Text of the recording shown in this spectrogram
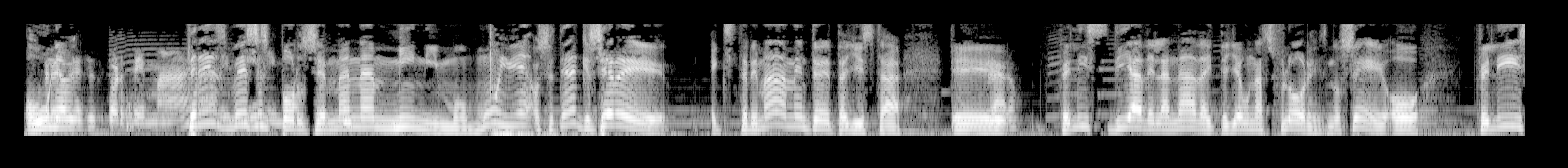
O una tres ve- veces por semana. Tres veces mínimo. por semana mínimo. Muy bien. O sea, tiene que ser eh, extremadamente detallista. Eh, Claro. Feliz día de la nada y te lleva unas flores, no sé. O feliz,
